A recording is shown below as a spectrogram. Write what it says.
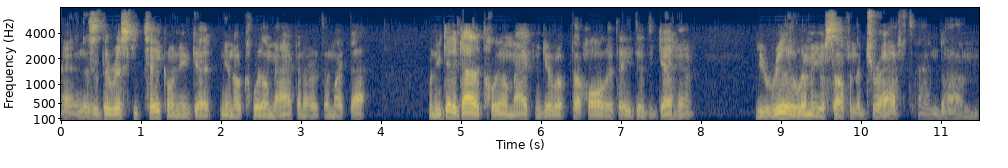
And this is the risk you take when you get you know Khalil Mack and everything like that. When you get a guy like Khalil Mack and give up the haul that they did to get him, you really limit yourself in the draft. And um,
